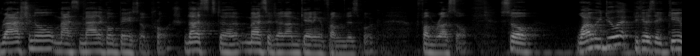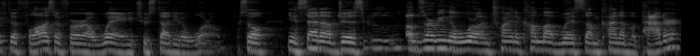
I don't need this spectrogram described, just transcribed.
rational, mathematical based approach. That's the message that I'm getting from this book, from Russell. So why we do it? Because it gives the philosopher a way to study the world. So instead of just observing the world and trying to come up with some kind of a pattern,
